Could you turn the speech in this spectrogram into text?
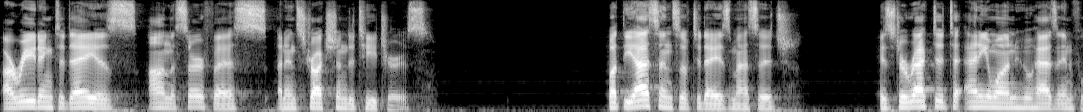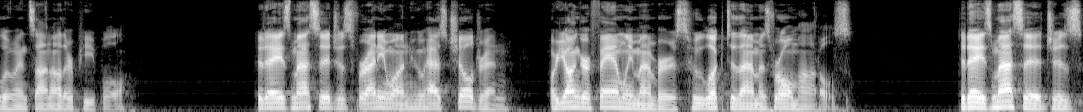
Our reading today is, on the surface, an instruction to teachers. But the essence of today's message is directed to anyone who has influence on other people. Today's message is for anyone who has children or younger family members who look to them as role models. Today's message is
